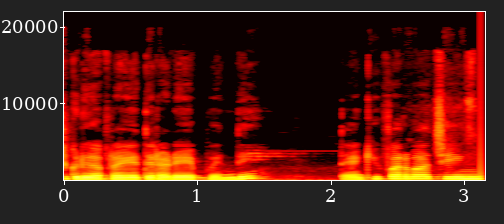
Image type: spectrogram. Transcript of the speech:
చిక్కుడుగా ఫ్రై అయితే రెడీ అయిపోయింది. Thank you for watching.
